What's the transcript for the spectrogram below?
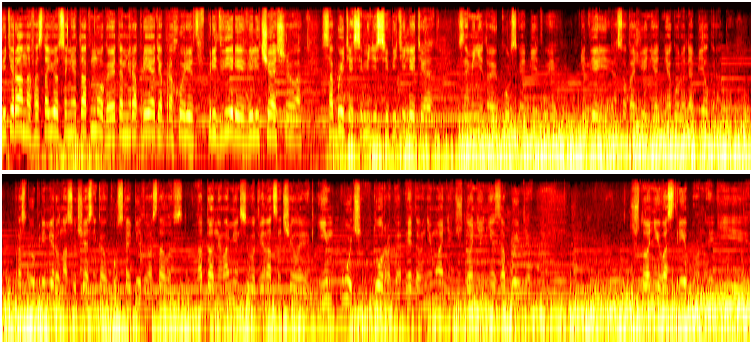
Ветеранов остается не так много. Это мероприятие проходит в преддверии величайшего события 75-летия знаменитой Курской битвы, в преддверии освобождения дня города Белгорода. Простой пример, у нас участников Курской битвы осталось на данный момент всего 12 человек. Им очень дорого это внимание, что они не забыты, что они востребованы, и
